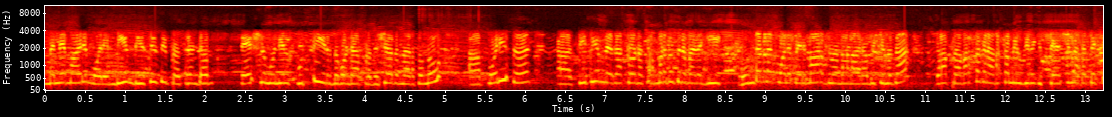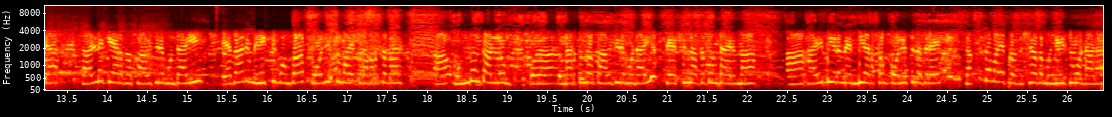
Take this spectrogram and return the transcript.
എം എൽ എമാരും ഒരു എം പിയും ഡി സി സി പ്രസിഡന്റും സ്റ്റേഷന് മുന്നിൽ കുത്തിയിരുന്നു കൊണ്ട് പ്രതിഷേധം നടത്തുന്നു. പോലീസ് സി പി എം നേതാക്കളുടെ സമ്മർദ്ദത്തിന് വഴങ്ങി ഗുണ്ടകളെ പോലെ പെരുമാറുന്നുവെന്നാണ് ആരോപിക്കുന്നത്. പ്രവർത്തകരടക്കം ഇതിലേക്ക് സ്റ്റേഷനകത്തേക്ക് തള്ളിക്കയറുന്ന സാഹചര്യമുണ്ടായി. ഏതാനും മിനിറ്റ് മുമ്പ് പോലീസുമായി പ്രവർത്തകർ ഉന്തും തള്ളും നടത്തുന്ന സാഹചര്യമുണ്ടായി. സ്റ്റേഷനകത്തുണ്ടായിരുന്ന ഹൈബീഡൻ എം പി അടക്കം പോലീസിനെതിരെ ശക്തമായ പ്രതിഷേധം ഉന്നയിച്ചുകൊണ്ടാണ്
